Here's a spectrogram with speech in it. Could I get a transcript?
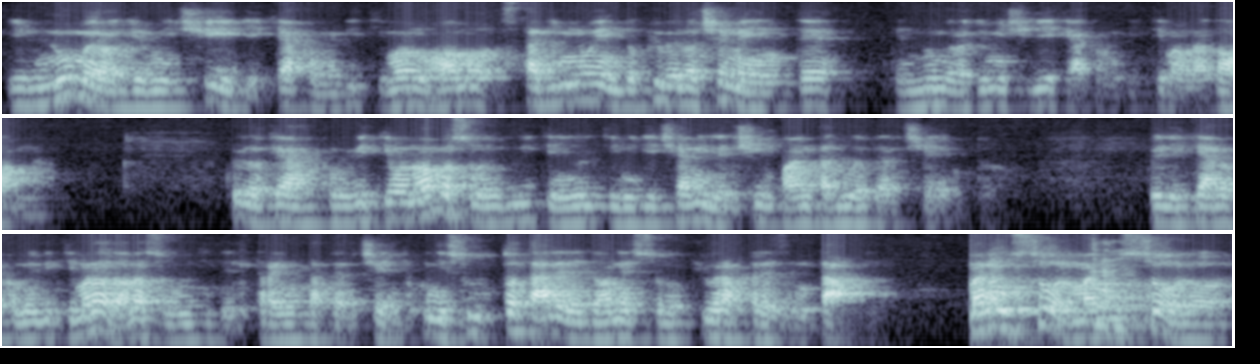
il numero di omicidi che ha come vittima un uomo sta diminuendo più velocemente del numero di omicidi che ha come vittima una donna. Quello che ha come vittima un uomo sono diminuiti negli ultimi dieci anni del 52%, quelli che hanno come vittima una donna sono del 30%, quindi sul totale le donne sono più rappresentate. Ma non solo, ma non solo.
